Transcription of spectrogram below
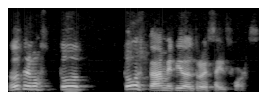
Nosotros tenemos todo, todo está metido dentro de Salesforce.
